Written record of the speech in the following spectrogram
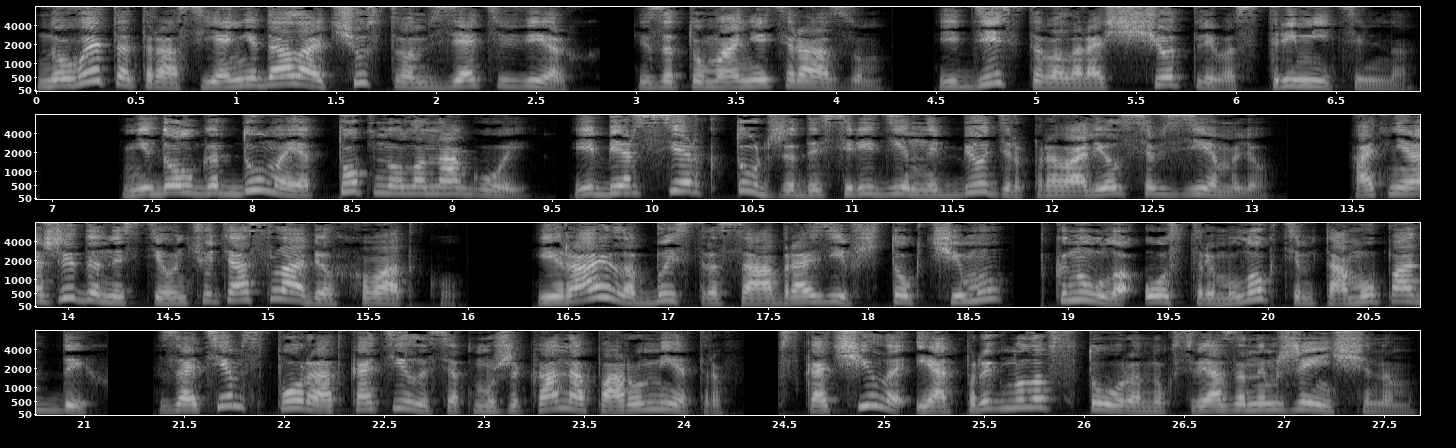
Но в этот раз я не дала чувствам взять вверх и затуманить разум, и действовала расчетливо, стремительно. Недолго думая, топнула ногой, и берсерк тут же до середины бедер провалился в землю. От неожиданности он чуть ослабил хватку. И Райла, быстро сообразив, что к чему, ткнула острым локтем тому под дых. Затем спора откатилась от мужика на пару метров, вскочила и отпрыгнула в сторону к связанным женщинам.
